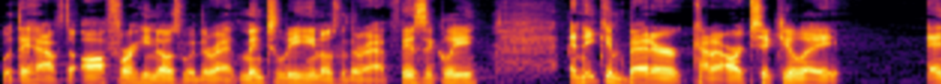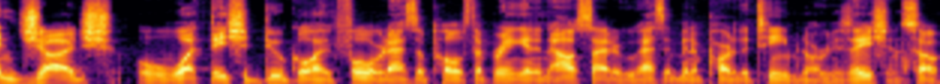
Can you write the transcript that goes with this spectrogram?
what they have to offer. He knows where they're at mentally. He knows where they're at physically, and he can better kind of articulate and judge what they should do going forward, as opposed to bringing in an outsider who hasn't been a part of the team and organization. So,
